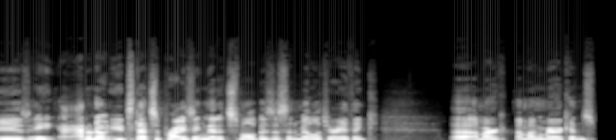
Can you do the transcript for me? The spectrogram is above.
is a, I don't know, it's not surprising that it's small business and the military, I think, uh, among, among Americans.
